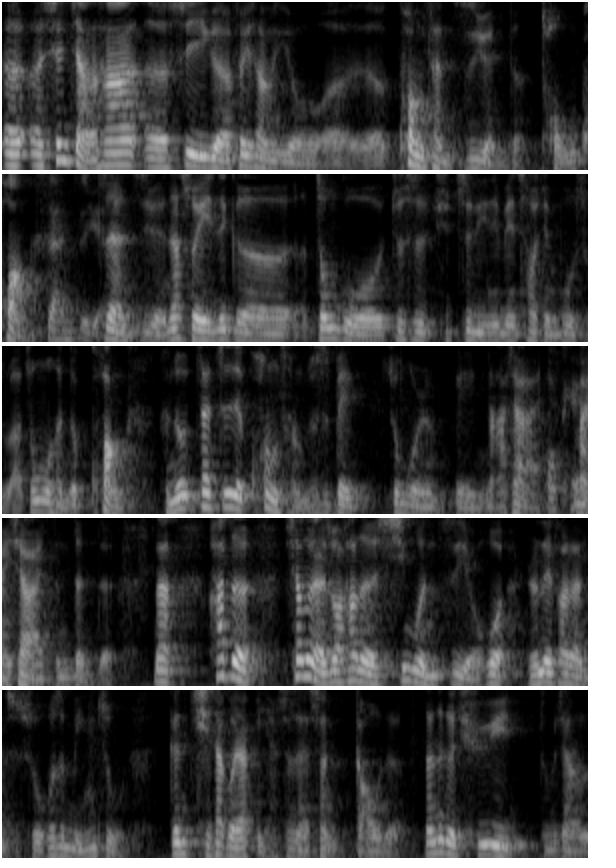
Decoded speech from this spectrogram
呃呃，先讲它呃是一个非常有呃矿产资源的铜矿，自然资源，自然资源。那所以那个中国就是去智利那边超前部署了。中国很多矿，很多在这些矿场就是被中国人给拿下来.买下来等等的。那它的相对来说，它的新闻自由或人类发展指数或是民主，跟其他国家比还算是还算高的。那那个区域怎么讲，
